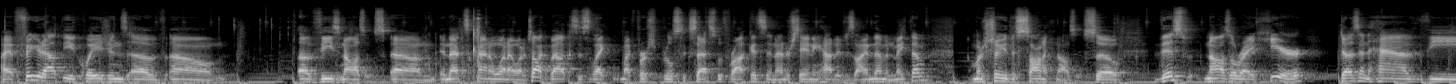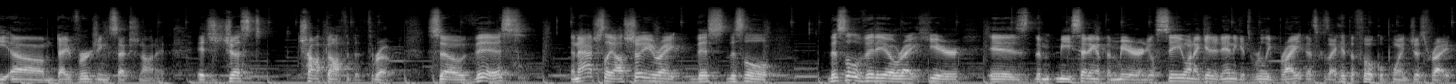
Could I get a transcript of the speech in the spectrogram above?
I have figured out the equations of um, of these nozzles. Um, and that's kind of what I want to talk about because this is like my first real success with rockets and understanding how to design them and make them. I'm going to show you the sonic nozzle. So this nozzle right here doesn't have the um, diverging section on it. It's just chopped off at the throat. So this, and actually I'll show you right, this, this little this little video right here is the, me setting up the mirror and you'll see when I get it in, it gets really bright. That's because I hit the focal point just right.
